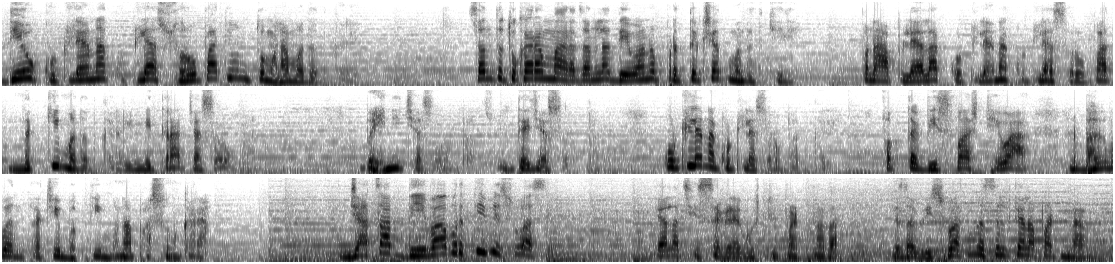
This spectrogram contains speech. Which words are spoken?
देव कुठल्या ना कुठल्या स्वरूपात येऊन तुम्हाला मदत करेल. संत तुकाराम महाराजांना देवानं प्रत्यक्षात मदत केली पण आपल्याला कुठल्या ना कुठल्या स्वरूपात नक्की मदत करेल. मित्राच्या स्वरूपात बहिणीच्या स्वरूपात सुद्धाच्या स्वरूपात कुठल्या ना कुठल्या स्वरूपात करेल. फक्त विश्वास ठेवा आणि भगवंताची भक्ती मनापासून करा. ज्याचा देवावरती विश्वास आहे त्यालाच हे सगळ्या गोष्टी पटतात. ज्याचा विश्वास नसेल त्याला पटणार नाही.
